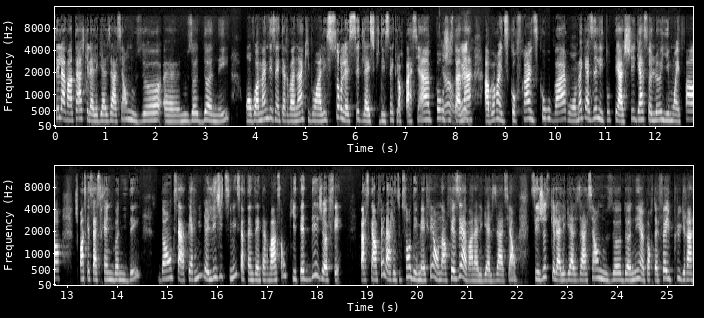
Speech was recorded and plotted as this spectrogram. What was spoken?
C'est l'avantage que la légalisation nous a, euh, nous a donné. On voit même des intervenants qui vont aller sur le site de la SQDC avec leurs patients pour Ah, justement avoir un discours franc, un discours ouvert où on magasine les taux de THC. Gars, celui-là, il est moins fort. Je pense que ça serait une bonne idée. Donc, ça a permis de légitimer certaines interventions qui étaient déjà faites. Parce qu'en fait, la réduction des méfaits, on en faisait avant la légalisation. C'est juste que la légalisation nous a donné un portefeuille plus grand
